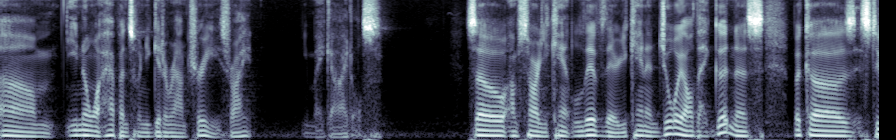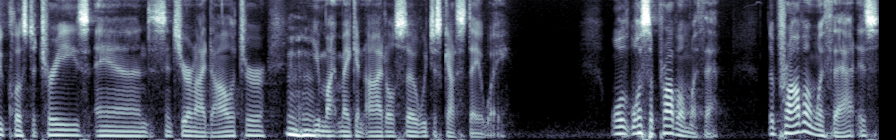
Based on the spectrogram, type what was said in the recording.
um, you know what happens when you get around trees, right? You make idols. So I'm sorry, you can't live there. You can't enjoy all that goodness because it's too close to trees. And since you're an idolater, mm-hmm. you might make an idol. So we just got to stay away. Well, what's the problem with that? The problem with that is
